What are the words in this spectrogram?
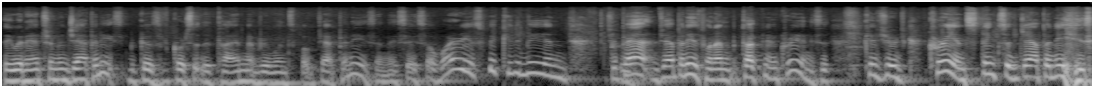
they would answer him in Japanese because, of course, at the time everyone spoke Japanese. And they say, "So why are you speaking to me in Japan Japanese when I'm talking in Korean?" He says, "Because your Korean stinks of Japanese."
